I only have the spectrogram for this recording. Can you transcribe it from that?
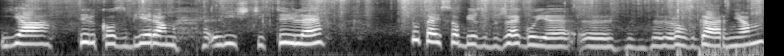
Ja tylko zbieram liści tyle. Tutaj sobie z brzegu je y, rozgarniam.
